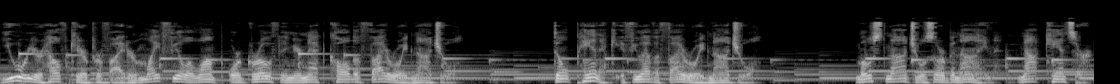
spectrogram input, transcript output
you or your healthcare provider might feel a lump or growth in your neck called a thyroid nodule. Don't panic if you have a thyroid nodule. Most nodules are benign, not cancer.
